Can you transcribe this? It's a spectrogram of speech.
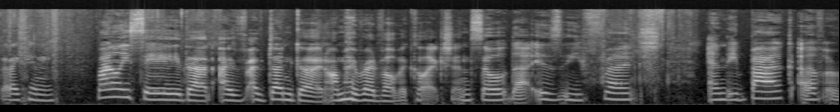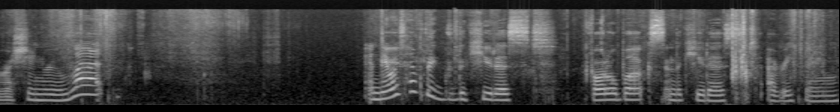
that I can finally say that I've, I've done good on my Red Velvet collection. So that is the front and the back of a Russian roulette. And they always have the, the cutest photo books and the cutest everything.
